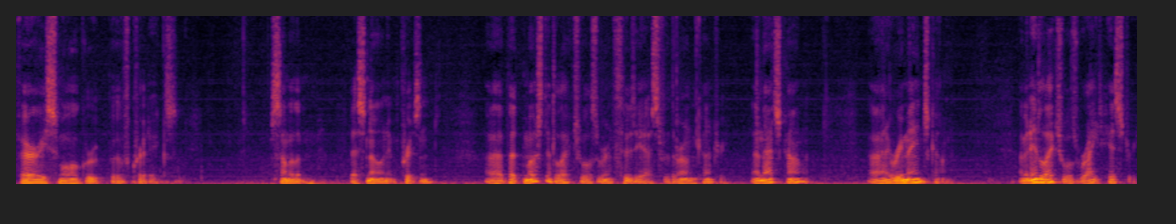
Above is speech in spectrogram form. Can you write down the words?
Very small group of critics, some of them best known imprisoned, uh, but most intellectuals were enthusiasts for their own country, and that's common, uh, and it remains common. I mean, intellectuals write history,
